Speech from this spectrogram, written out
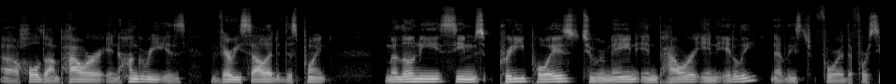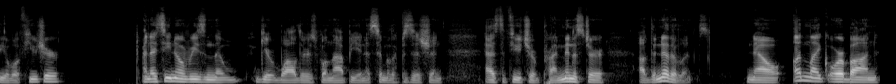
uh, hold on power in Hungary is very solid at this point. Meloni seems pretty poised to remain in power in Italy, at least for the foreseeable future. And I see no reason that Geert Wilders will not be in a similar position as the future prime minister of the Netherlands. Now, unlike Orban,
